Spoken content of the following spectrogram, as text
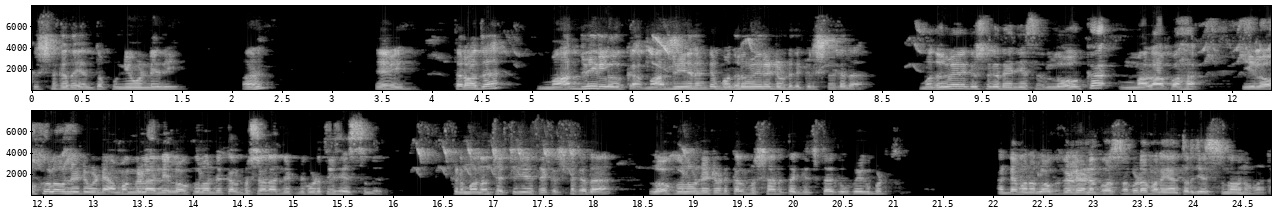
కృష్ణ కథ ఎంత పుణ్యం ఉండేది? ఆ? ఏమి? తర్వాత మాధ్వీలోక మాధ్వీ అని అంటే మధురమైనటువంటిది కృష్ణ కథ. మధురమైన కృష్ణ కథ ఏం చేస్తుంది లోక మలాపహ. ఈ లోకంలో ఉండేటువంటి అమంగళాన్ని లోకంలో ఉండే కల్మషాలన్నింటినీ కూడా తీసేస్తుంది ఇక్కడ మనం చర్చ చేసే కృష్ణ కథ లోకంలో ఉండేటువంటి కల్మషాన్ని తగ్గించడానికి ఉపయోగపడుతుంది. అంటే మన లోక కళ్యాణం కోసం కూడా మనం యాత్ర చేస్తున్నాం అనమాట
